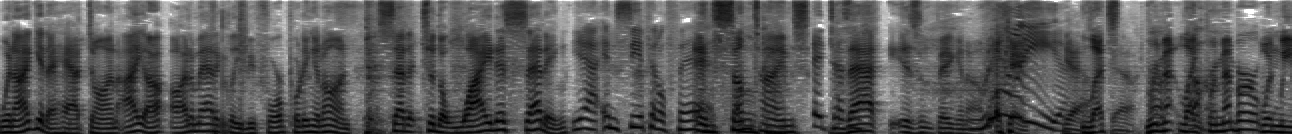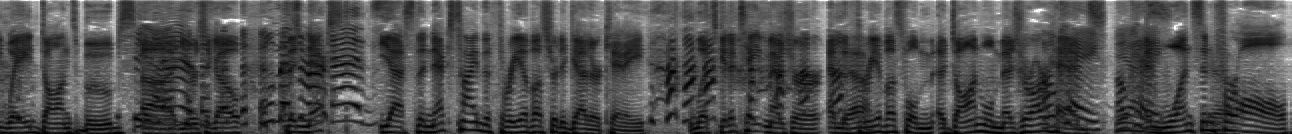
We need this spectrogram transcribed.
when I get a hat on, I uh, automatically before putting it on set it to the widest setting, Yeah, and see if it'll fit. and sometimes It doesn't- that isn't big enough. Really? Yeah, Let's yeah. remember, like, remember when we weighed Dawn's boobs uh, Yes. years ago? We'll measure the our next, heads. Yes, the next time the three of us are together, Kenny, let's get a tape measure, and the Yeah. three of us will. Uh, Dawn will measure our Okay, heads, okay. and once and for all,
